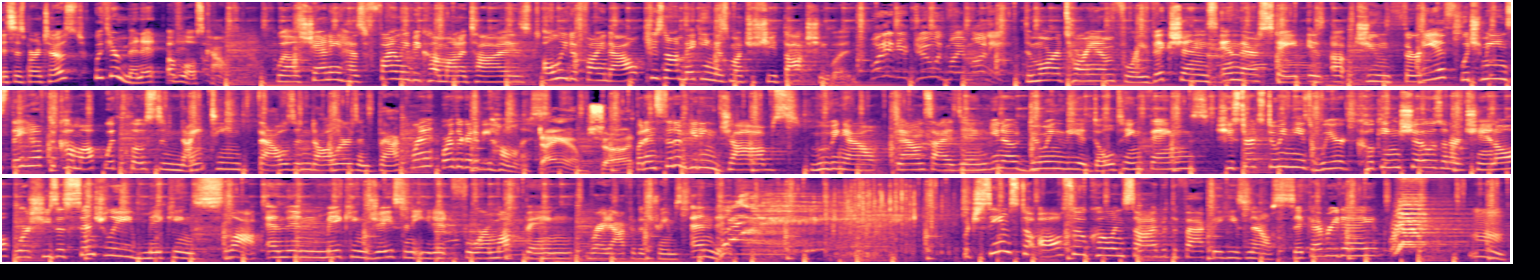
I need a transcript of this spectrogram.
This is Burnt Toast with your minute of Lolzcow. Well, Shanny has finally become monetized, only to find out she's not making as much as she thought she would. What did you do with my money? The moratorium for evictions in their state is up June 30th, which means they have to come up with close to $19,000 in back rent or they're going to be homeless. Damn, son. But instead of getting jobs, moving out, downsizing, you know, doing the adulting things, she starts doing these weird cooking shows on her channel where she's essentially making slop and then making Jason eat it for a mukbang right after the streams ended. Which seems to also coincide with the fact that he's now sick every day. Hmm,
